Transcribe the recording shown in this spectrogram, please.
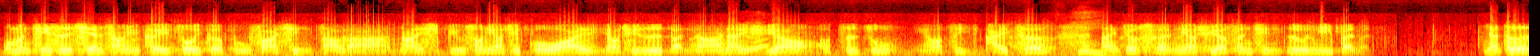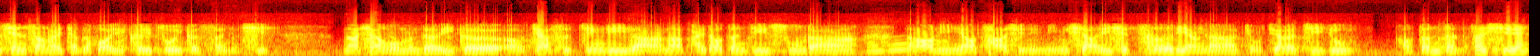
我们其实线上也可以做一个补发行照啦。那比如说你要去国外，要去日本啊，那你需要哦自助，你要自己开车，那你就是你要需要申请日文译本。那这个线上来讲的话，也可以做一个申请。那像我们的一个呃驾驶经历啦，那牌照登记书啦，然后你要查询你名下一些车辆啊、酒驾的记录，好等等这些。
